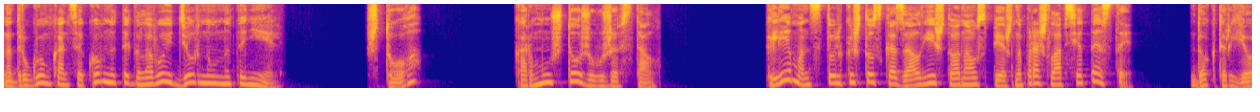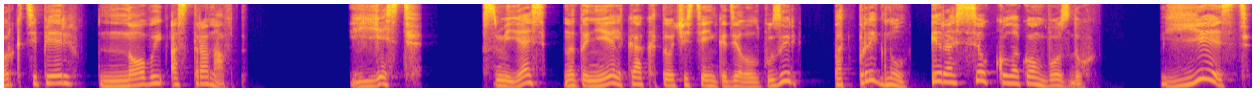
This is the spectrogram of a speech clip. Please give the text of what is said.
На другом конце комнаты головой дернул Натаниэль. «Что?» Кормуш тоже уже встал. Клеманс только что сказал ей, что она успешно прошла все тесты. Доктор Йорк теперь новый астронавт. «Есть!» Смеясь, Натаниэль, как кто частенько делал пузырь, подпрыгнул и рассек кулаком воздух. «Есть!»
